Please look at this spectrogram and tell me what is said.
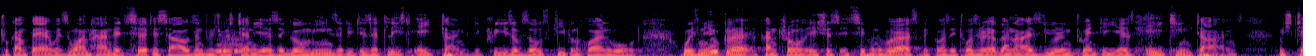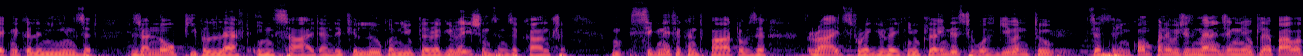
to compare with 130,000, which was 10 years ago, means that it is at least eight times decrease of those people who are involved. With nuclear control issues, it's even worse because it was reorganized during 20 years 18 times, which technically means that there are no people left inside. And if you look on nuclear regulations in the country, significant part of the rights to regulate nuclear industry was given to the same company which is managing nuclear power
